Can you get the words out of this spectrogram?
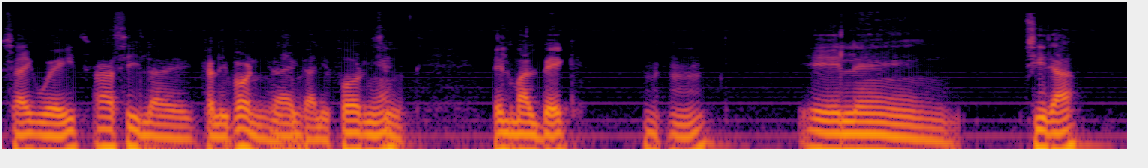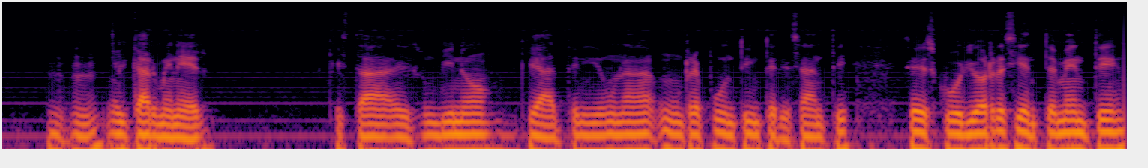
Sideways, Ah, sí, la de California. la de. California. Sí. El Malbec, Ujú, el eh, Syrah, el Carmener, que está, es un vino que ha tenido una- un repunte interesante. Se descubrió recientemente,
